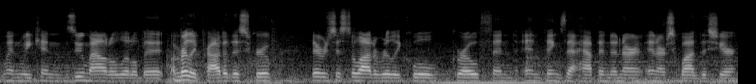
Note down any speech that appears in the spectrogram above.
when we can zoom out a little bit, I'm really proud of this group there was just a lot of really cool growth and, and things that happened in our in our squad this year.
